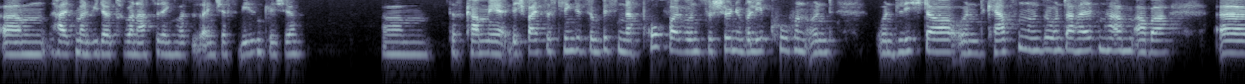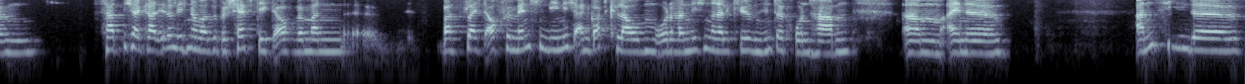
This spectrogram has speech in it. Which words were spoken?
Ähm, halt mal wieder drüber nachzudenken, was ist eigentlich das Wesentliche. Ähm, das kam mir, ich weiß, das klingt jetzt so ein bisschen nach Bruch, weil wir uns so schön über Lebkuchen und, und Lichter und Kerzen und so unterhalten haben, aber ähm, es hat mich halt gerade innerlich nochmal so beschäftigt, auch wenn man, äh, was vielleicht auch für Menschen, die nicht an Gott glauben oder nicht einen religiösen Hintergrund haben, ähm, eine anziehende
